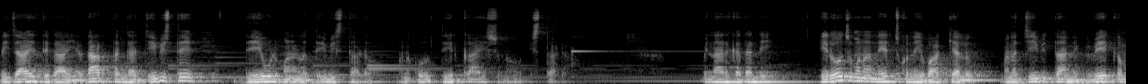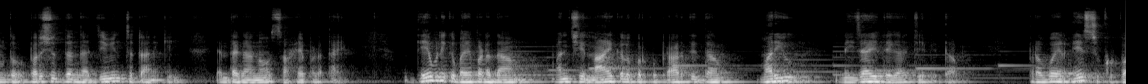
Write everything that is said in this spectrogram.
నిజాయితీగా యథార్థంగా జీవిస్తే దేవుడు మనల్ని దీవిస్తాడు. మనకు దీర్ఘాయుషును ఇస్తాడు. విన్నారు కదండి? ఈరోజు మనం నేర్చుకునే వాక్యాలు మన జీవితాన్ని వివేకంతో పరిశుద్ధంగా జీవించటానికి ఎంతగానో సహాయపడతాయి. దేవునికి భయపడదాం మంచి నాయకుల కొరకు ప్రార్థిద్దాం మరియు నిజాయితీగా జీవిద్దాం. ప్రభు అయిన యేసు కృప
